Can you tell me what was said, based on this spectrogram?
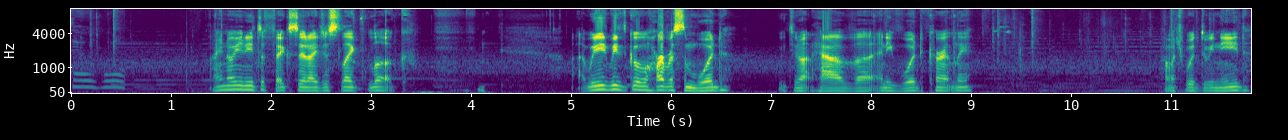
so warm. I know you need to fix it. I just like look. We need, we need to go harvest some wood. We do not have uh, any wood currently. How much wood do we need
